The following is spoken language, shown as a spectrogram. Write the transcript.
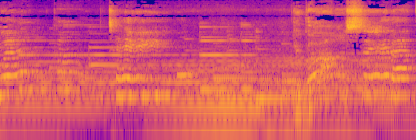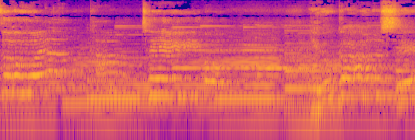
welcome table. You gotta sit.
